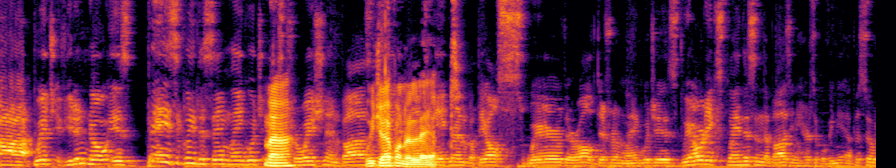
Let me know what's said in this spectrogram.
Serbia. Which, if you didn't know, is basically the same language Nah. as Croatian and Bosnian. We drive on the left. Montenegrin, but they all swear they're all different languages. We already explained this in the Bosnian Herzegovina episode.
